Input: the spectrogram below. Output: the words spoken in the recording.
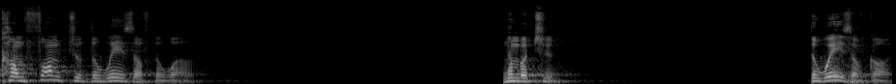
conform to the ways of the world. Number two, the ways of God.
